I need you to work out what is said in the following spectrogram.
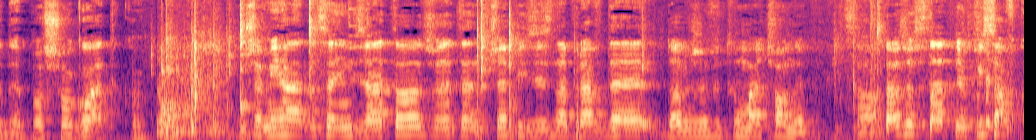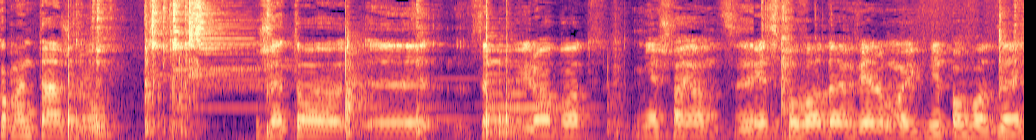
Kurde, poszło gładko. Muszę Michała docenić za to, że ten przepis jest naprawdę dobrze wytłumaczony póki co. Ktoś ostatnio pisał w komentarzu, że to yy, ten mój robot mieszający jest powodem wielu moich niepowodzeń.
